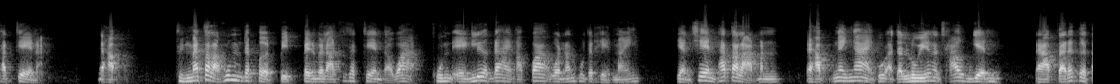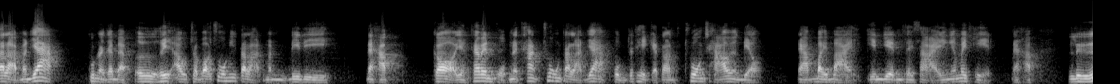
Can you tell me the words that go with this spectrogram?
ชัดเจนอะนะครับ ถึงแม้ตลาดหุ้นมันจะเปิดปิดเป็นเวลาที่ชัดเจน แต่ว่าคุณเองเลือกได้ครับว่าวันนั้นคุณจะเทรดไหมอย่างเช่น ถ้าตลาดมันนะครับง่ายๆ คุณอาจจะลุยตั้งแต่เช้าถึงเย็นนะครับแต่ถ้าเกิดตลาดมันยาก คุณอาจจะแบบเออเฮ้ยเอาเฉพาะช่วงที่ตลาดมันดีๆนะครับ ก็อย่างถ้าเป็นผมเนี่ยถ้าช่วงตลาดยากผมจะเทรดกับตอนช่วงเช้าอย่างเดียวนะครับบ่ายๆเย็นๆสายๆอย่างเงี้ยไม่เทรดนะครับ หรือ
